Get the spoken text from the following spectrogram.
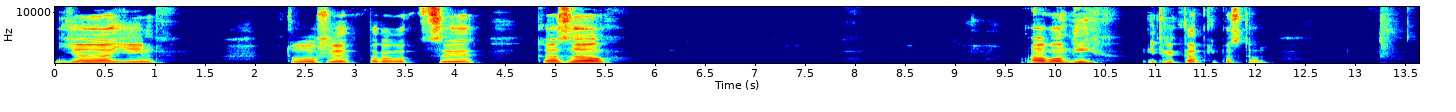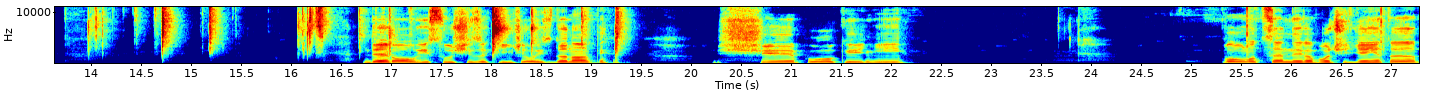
Я їм теж про це казав. А вони і три крапки поставлю. Де роли і суші закінчились донати? Ще поки ні. Полноценный рабочий день это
